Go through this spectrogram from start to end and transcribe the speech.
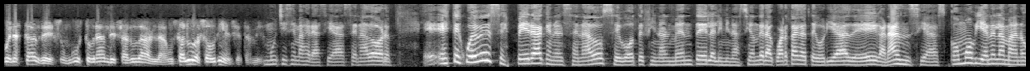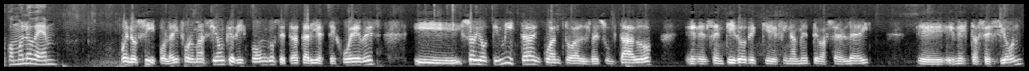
Buenas tardes, un gusto grande saludarla. Un saludo a su audiencia también. Muchísimas gracias, senador. Eh, este jueves se espera que en el Senado se vote finalmente la eliminación de la cuarta categoría de ganancias. ¿Cómo viene la mano? ¿Cómo lo ven? Bueno, sí, por la información que dispongo se trataría este jueves y soy optimista en cuanto al resultado en el sentido de que finalmente va a ser ley eh, en esta sesión,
